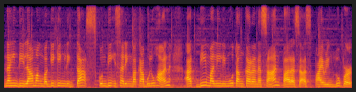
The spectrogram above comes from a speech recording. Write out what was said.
na hindi lamang magiging ligtas kundi isa ring makabuluhan at di malilimutang karanasan para sa aspiring looper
